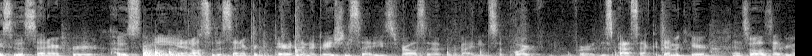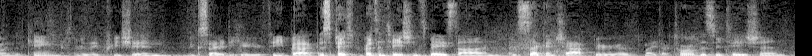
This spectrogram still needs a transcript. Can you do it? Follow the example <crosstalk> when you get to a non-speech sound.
Thanks to the Center for hosting me and also the Center for Comparative Immigration Studies for also providing support for this past academic year, as well as everyone that came. I really appreciate and excited to hear your feedback. This presentation is based on the second chapter of my doctoral dissertation,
